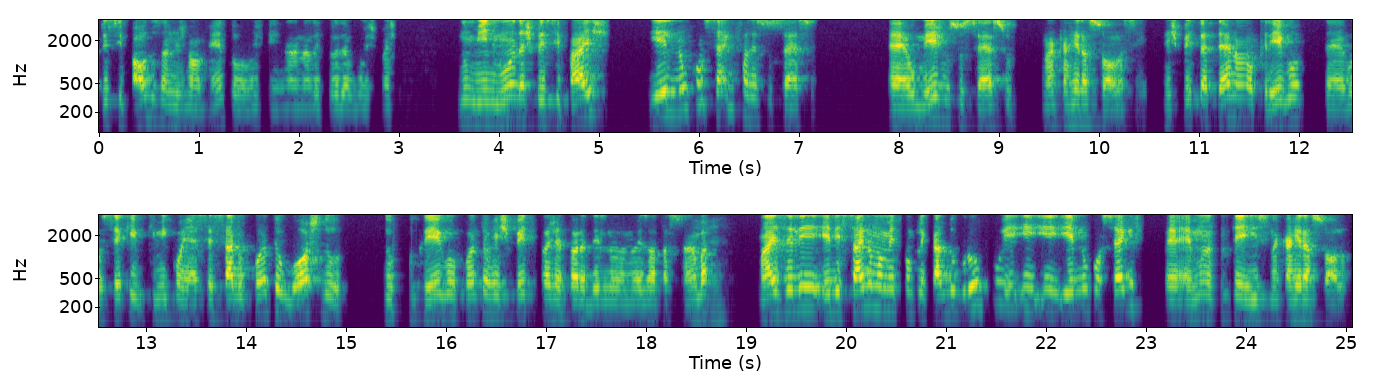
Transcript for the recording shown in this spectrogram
principal dos anos 90, ou enfim, na, na, leitura de alguns, mas no mínimo uma das principais, e ele não consegue fazer sucesso, é, o mesmo sucesso na carreira solo. Assim. Respeito eterno ao Krego, é, você que, que me conhece, você sabe o quanto eu gosto do do Grego, quanto eu respeito a trajetória dele no, no Exalta Samba, é. mas ele, ele sai no momento complicado do grupo e, e, e ele não consegue é, é, manter isso na carreira solo.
